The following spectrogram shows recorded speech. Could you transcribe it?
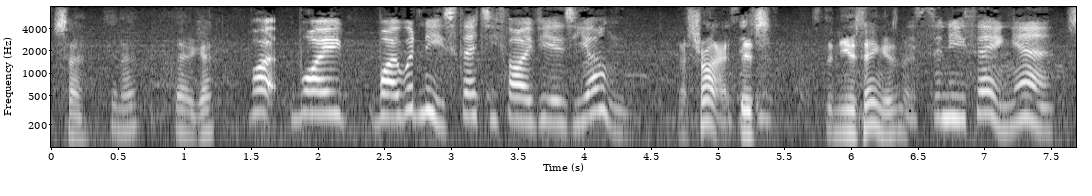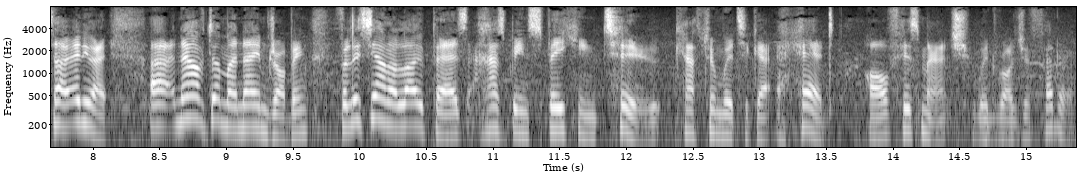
So, you know, there we go. Why why why wouldn't he? He's thirty five years young. That's right. It's, it's the new thing, isn't it? It's the new thing, yeah. So anyway, uh, now I've done my name dropping. Feliciano Lopez has been speaking to Catherine Whitaker ahead of his match with Roger Federer.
